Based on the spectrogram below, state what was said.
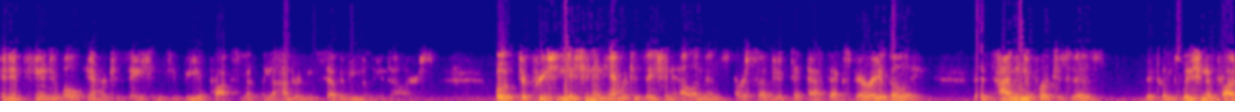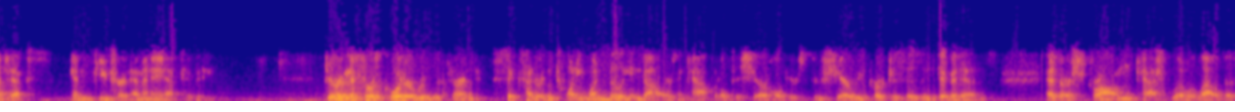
and intangible amortization to be approximately $170 million. Both depreciation and amortization elements are subject to FX variability, the timing of purchases, the completion of projects, and future M&A activity. During the first quarter, we returned $621 million in capital to shareholders through share repurchases and dividends as our strong cash flow allows us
